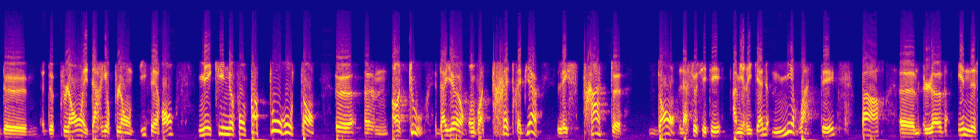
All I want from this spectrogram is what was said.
de, de plans et d'arrière-plans différents, mais qui ne font pas pour autant euh, euh, un tout. D'ailleurs, on voit très très bien les strates dans la société américaine miroitée par euh, l'œuvre In This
